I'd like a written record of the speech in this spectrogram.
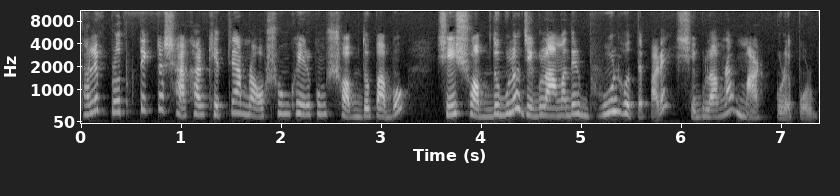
তাহলে প্রত্যেকটা শাখার ক্ষেত্রে আমরা অসংখ্য এরকম শব্দ পাবো। সেই শব্দগুলো যেগুলো আমাদের ভুল হতে পারে সেগুলো আমরা মার্ক করে পড়ব।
